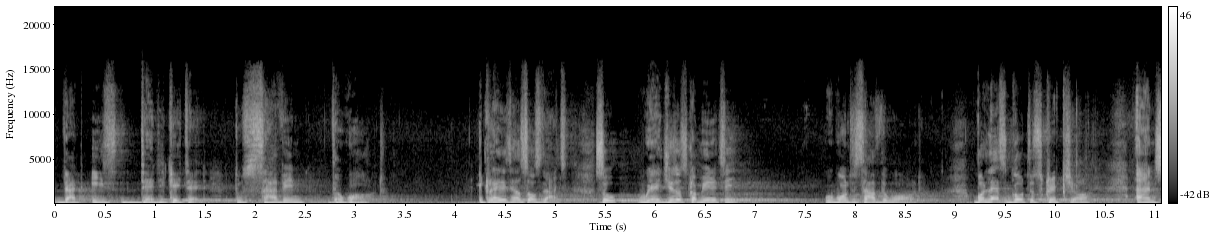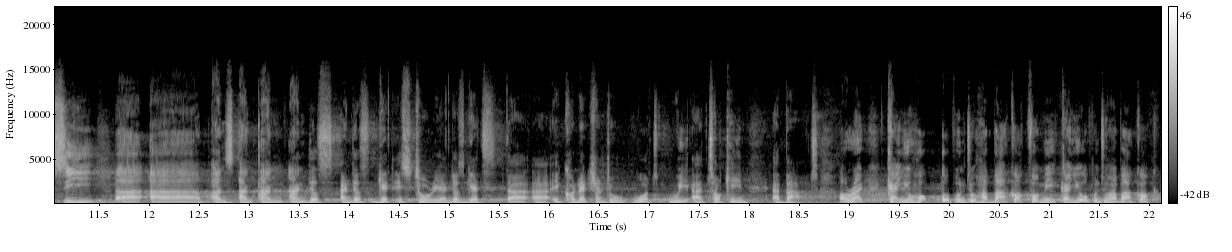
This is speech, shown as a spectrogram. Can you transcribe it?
that is dedicated to serving the world. It clearly tells us that. So we're a Jesus community. We want to serve the world. But let's go to scripture and see uh, uh, and, and, and, and, just, and just get a story and just get uh, uh a connection to what we are talking about. All right? Can you open to Habakkuk for me? Can you open to Habakkuk?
